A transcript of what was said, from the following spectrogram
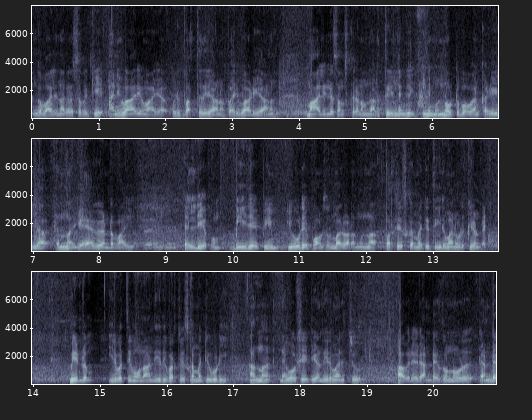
അങ്കമാലി നഗരസഭയ്ക്ക് അനിവാര്യമായ ഒരു പദ്ധതിയാണ് പരിപാടിയാണ്. മാലിന്യ സംസ്കരണം നടത്തിയില്ലെങ്കിൽ ഇനി മുന്നോട്ട് പോകാൻ കഴിയില്ല എന്ന് ഏകകണ്ഠമായി എൽ ഡി എഫും ബി ജെ പിയും യു ഡി എഫ് കൗൺസിലർമാരും അടങ്ങുന്ന പർച്ചേസ് കമ്മിറ്റി തീരുമാനമെടുക്കുകയുണ്ടായി. വീണ്ടും ഇരുപത്തി മൂന്നാം തീയതി പർച്ചേസ് കമ്മിറ്റി കൂടി അന്ന് നെഗോഷിയേറ്റ് ചെയ്യാൻ തീരുമാനിച്ചു. അവർ രണ്ടേ തൊണ്ണൂറ് രണ്ടേ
